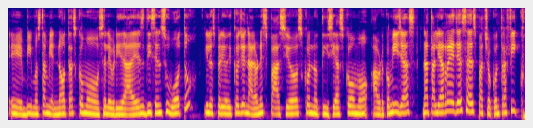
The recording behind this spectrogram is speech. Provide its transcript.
eh, vimos también notas como celebridades dicen su voto y los periódicos llenaron espacios con noticias como, abro comillas, Natalia Reyes se despachó contra Fico.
